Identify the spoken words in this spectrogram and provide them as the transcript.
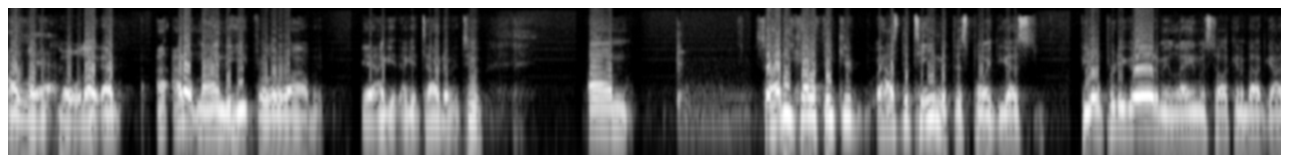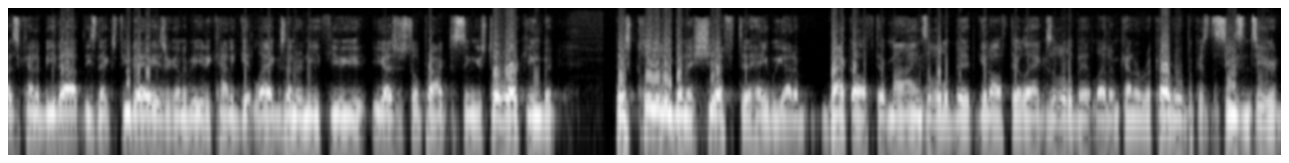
I love yeah. it cold. I, I I don't mind the heat for a little while, but yeah, I get I get tired of it too. Um, so how do you kind of think you're? How's the team at this point? You guys feel pretty good. I mean, Lane was talking about guys kind of beat up. These next few days are going to be to kind of get legs underneath you. you. You guys are still practicing. You're still working, but there's clearly been a shift to hey, we got to back off their minds a little bit, get off their legs a little bit, let them kind of recover because the season's here.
